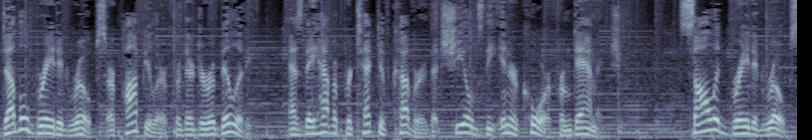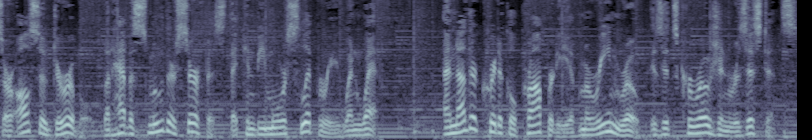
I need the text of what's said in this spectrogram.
Double-braided ropes are popular for their durability, as they have a protective cover that shields the inner core from damage. Solid braided ropes are also durable but have a smoother surface that can be more slippery when wet. Another critical property of marine rope is its corrosion resistance.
